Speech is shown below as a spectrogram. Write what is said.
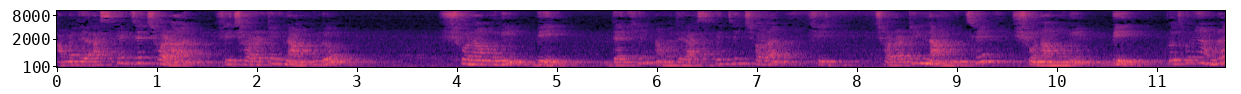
আমাদের আজকের যে ছড়া, সেই ছড়াটির নাম হলো সোনামণি বে। দেখেন আমাদের আজকের যে ছড়া, সেই ছড়াটির নাম হচ্ছে সোনামণি বে প্রথমে আমরা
